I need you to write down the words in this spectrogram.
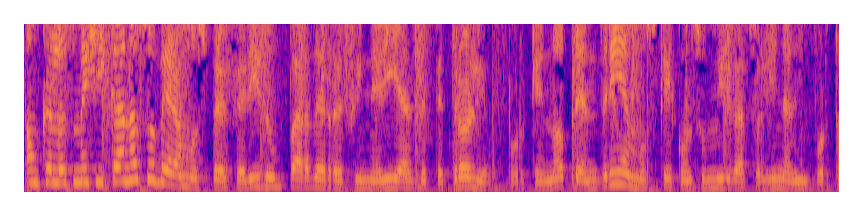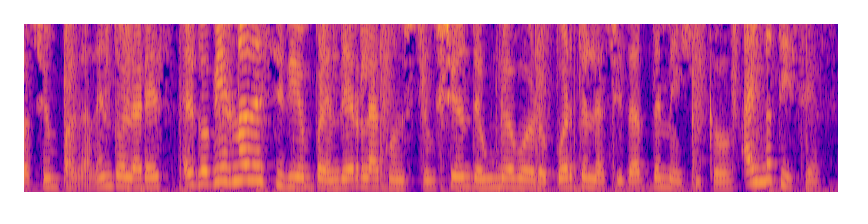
Aunque los mexicanos hubiéramos preferido un par de refinerías de petróleo, porque no tendríamos que consumir gasolina de importación pagada en dólares, el gobierno decidió emprender la construcción de un nuevo aeropuerto en la Ciudad de México. Hay noticias.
